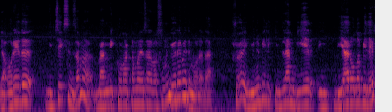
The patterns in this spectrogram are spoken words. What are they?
ya oraya da gideceksiniz ama ben bir konaklama rezervasyonu göremedim orada. Şöyle günübirlik gidilen bir yer bir yer olabilir.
